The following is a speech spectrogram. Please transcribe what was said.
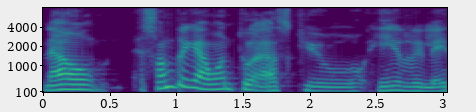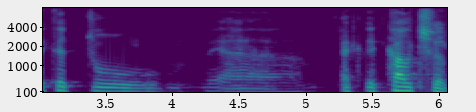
Now, something I want to ask you here related to uh, like the culture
